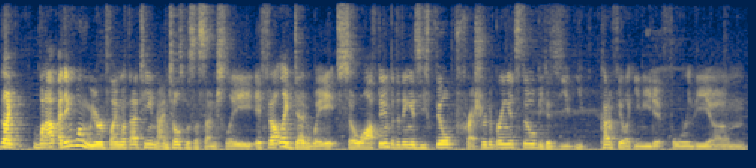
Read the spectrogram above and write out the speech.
like when I, I, think when we were playing with that team, Ninetales was essentially it felt like dead weight so often. But the thing is, you feel pressure to bring it still because you, you kind of feel like you need it for the um.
